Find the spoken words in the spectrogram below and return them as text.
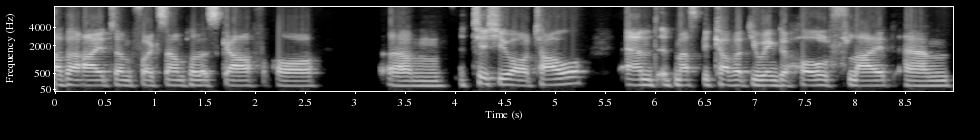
other item, for example, a scarf or um, a tissue or a towel, and it must be covered during the whole flight. And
